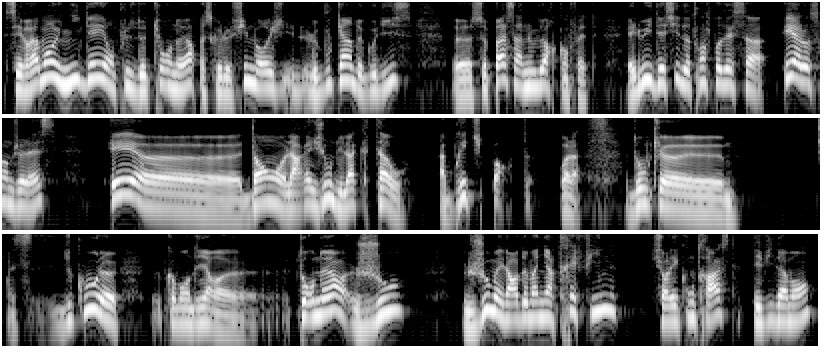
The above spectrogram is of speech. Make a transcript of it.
c'est vraiment une idée en plus de tourneur parce que le film le bouquin de Goodis euh, se passe à New York en fait. Et lui, il décide de transposer ça et à Los Angeles et euh, dans la région du lac Tahoe, à Bridgeport. Voilà. Donc, euh, du coup, le, comment dire, tourneur joue, joue, mais alors de manière très fine sur les contrastes, évidemment.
